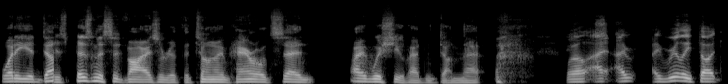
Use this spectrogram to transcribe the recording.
what he had done, his business advisor at the time, Harold said, I wish you hadn't done that. well, I, I, I really thought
